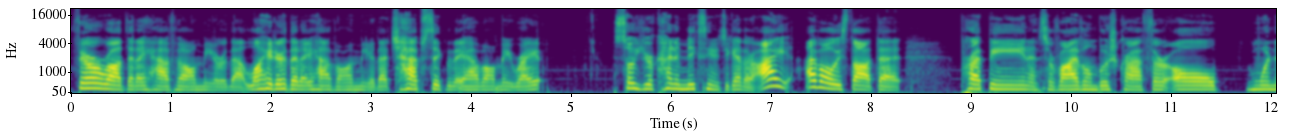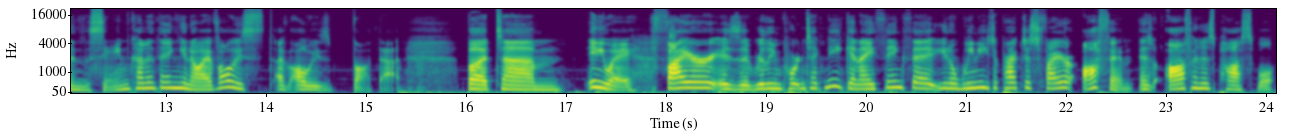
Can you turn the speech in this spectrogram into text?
ferro rod that I have on me, or that lighter that I have on me, or that chapstick that I have on me, right? So you're kind of mixing it together. I I've always thought that prepping and survival and bushcraft they're all one and the same kind of thing you know i've always i've always thought that. But um anyway fire is a really important technique and i think that you know we need to practice fire often as often as possible.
